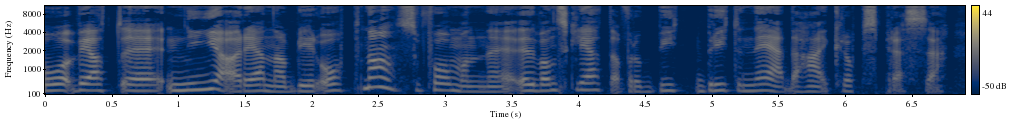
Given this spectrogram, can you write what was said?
Og ved at eh, nye arenaer blir åpna, så får man vanskeligheter for å bryte ned det her kroppspresset.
